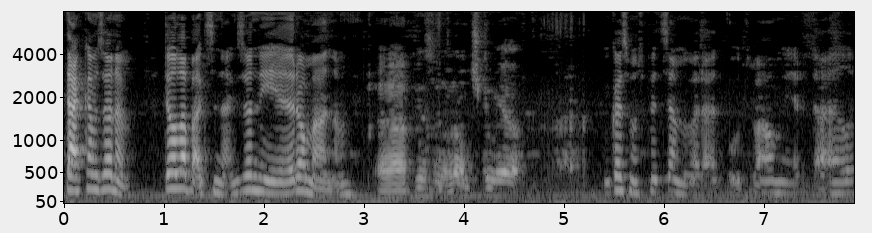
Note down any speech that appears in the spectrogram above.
Tā, kam zvanam? Tev labāk sanāk, zvanīja Romānam. Uh, Piezvanām Romčikam, jā. Un Kas mums pēc tam varētu būt Valmiera dēle?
